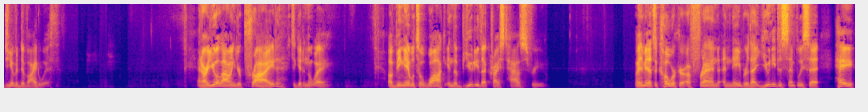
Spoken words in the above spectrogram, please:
do you have a divide with? And are you allowing your pride to get in the way of being able to walk in the beauty that Christ has for you? Maybe that's a coworker, a friend, a neighbor that you need to simply say, hey,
